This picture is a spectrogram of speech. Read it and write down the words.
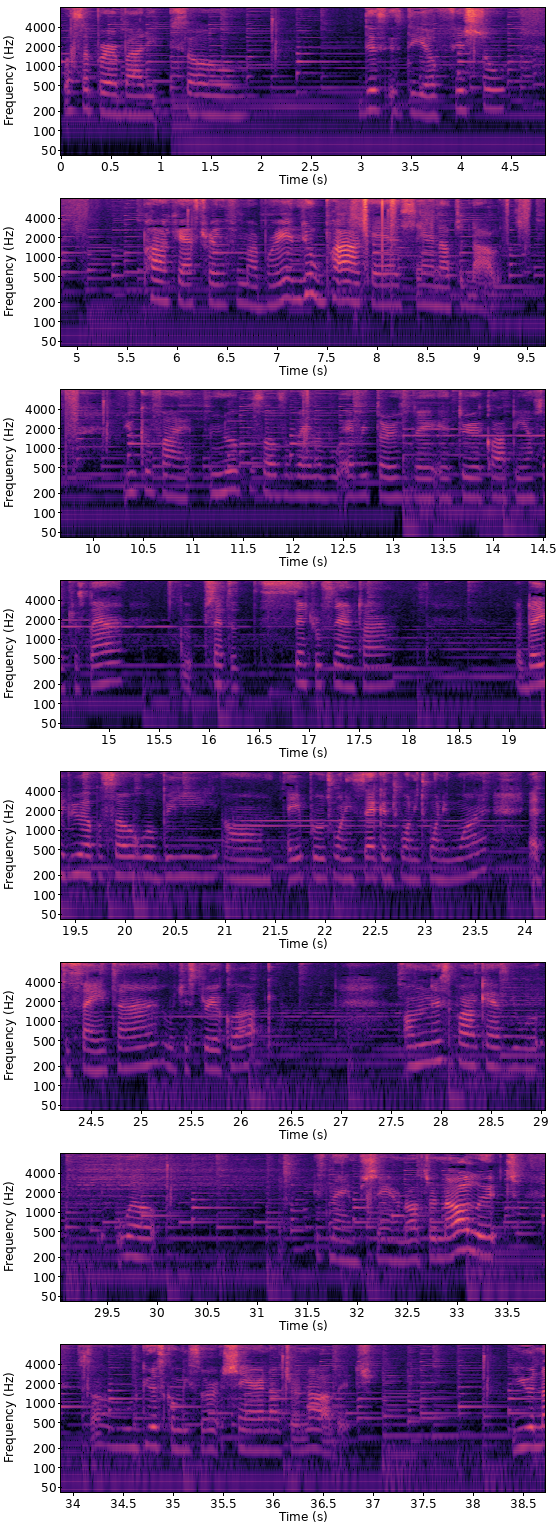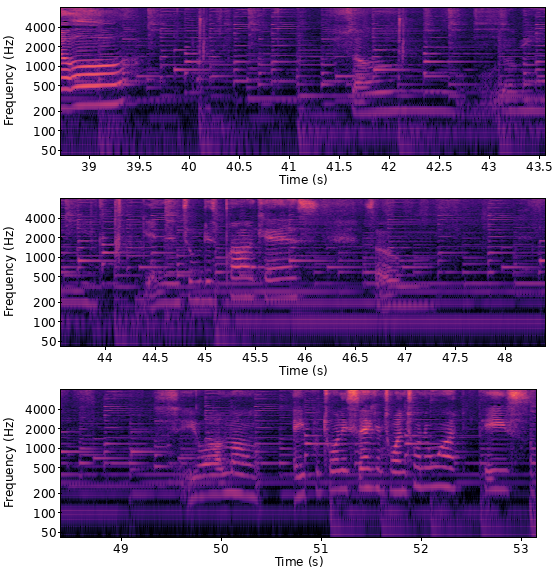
What's up, everybody? So, this is the official podcast trailer for my brand new podcast, Sharing Out Your Knowledge. You can find new episodes available every Thursday at 3 o'clock p.m. Central Standard, Central, Central Standard Time. The debut episode will be on April 22nd, 2021, at the same time, which is 3 o'clock. On this podcast, you will, well, his name's sharing out your knowledge. So we're just gonna be sharing out your knowledge. You know. So we'll be getting into this podcast. So see you all on April 22nd, 2021. Peace.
